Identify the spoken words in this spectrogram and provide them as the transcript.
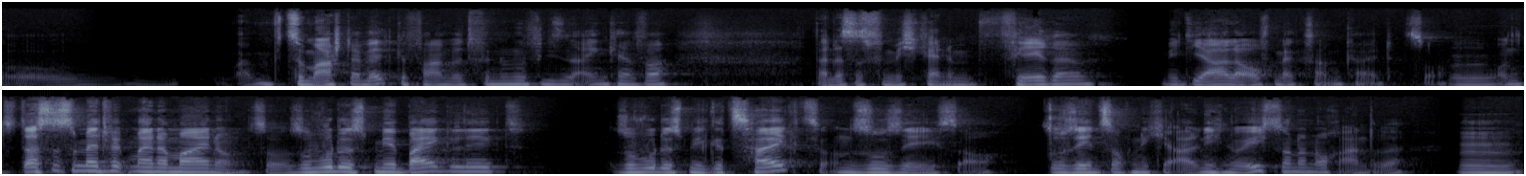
äh, zum Arsch der Welt gefahren wird, für nur für diesen einen Kämpfer, dann ist es für mich keine faire mediale Aufmerksamkeit. So. Und das ist im Endeffekt meine Meinung. So, so wurde es mir beigelegt, so wurde es mir gezeigt und so sehe ich es auch. So sehen es auch nicht, nicht nur ich, sondern auch andere. Mhm.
